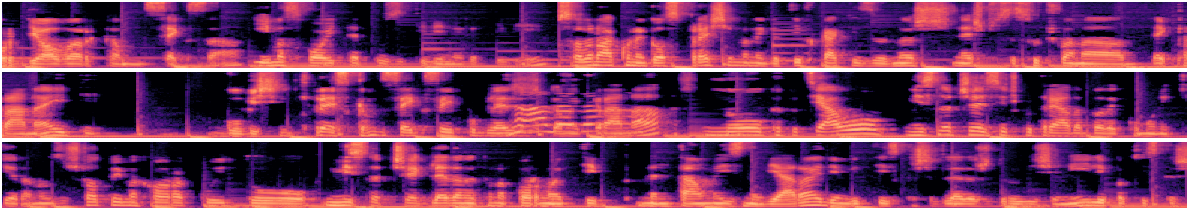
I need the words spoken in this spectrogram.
ордьовър към секса. Има своите позитиви и негативи. Особено ако не го спреш, има негатив как изведнъж нещо се случва на екрана и ти губиш интерес към секса и поглеждаш да, към да, екрана. Но като цяло, мисля, че всичко трябва да бъде комуникирано, защото има хора, които мислят, че гледането на порно е тип ментална изневяра. Един вид ти искаш да гледаш други жени или пък искаш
